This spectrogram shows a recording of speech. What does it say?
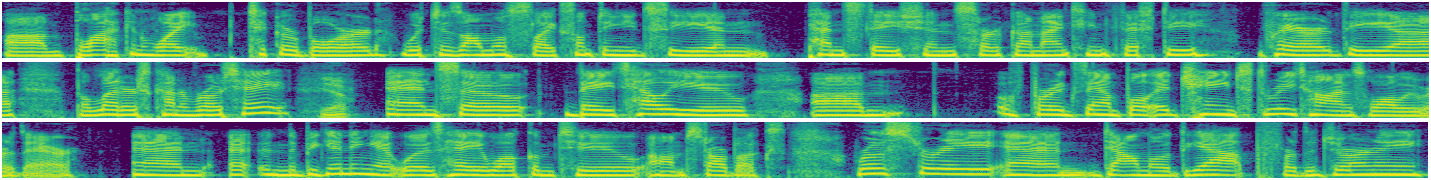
um, black and white ticker board, which is almost like something you'd see in Penn Station circa 1950, where the uh, the letters kind of rotate. Yep. And so they tell you, um, for example, it changed three times while we were there. And uh, in the beginning, it was, hey, welcome to um, Starbucks Roastery and download the app for the journey.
